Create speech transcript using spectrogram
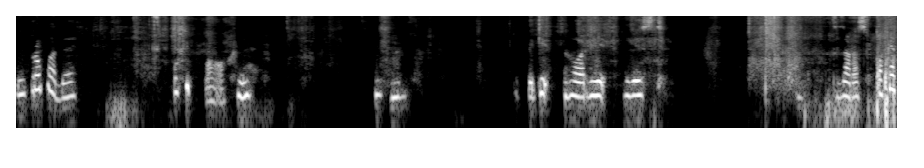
Він пропаде. Ох і пахне. Такі гарні є. Зараз пакет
